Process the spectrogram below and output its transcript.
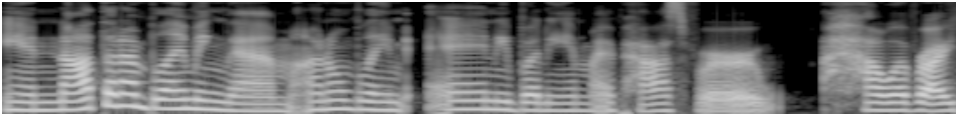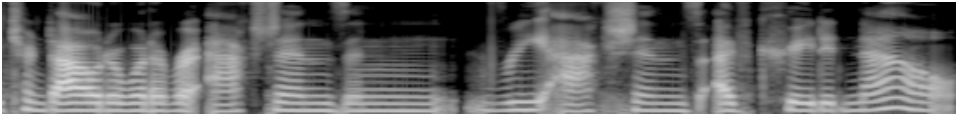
And not that I'm blaming them, I don't blame anybody in my past for however I turned out or whatever actions and reactions I've created now.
